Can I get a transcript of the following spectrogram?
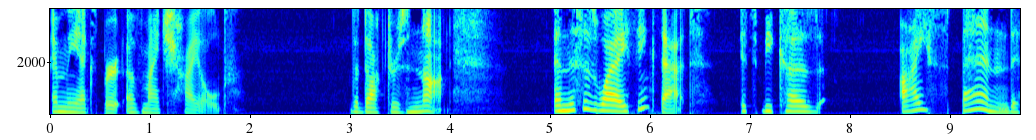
am the expert of my child. The doctor's not. And this is why I think that. It's because I spend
